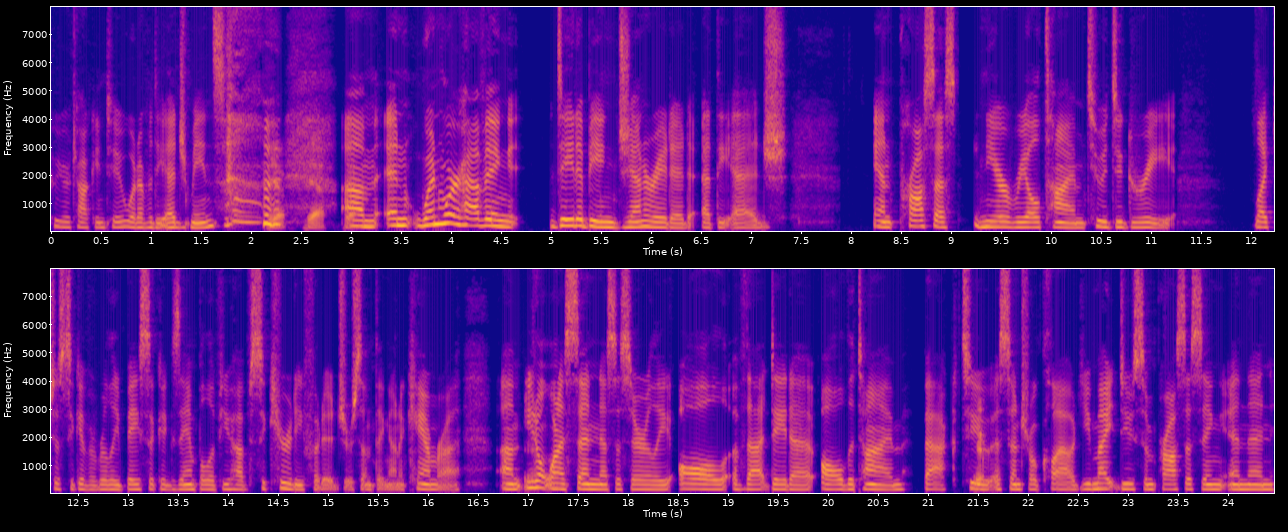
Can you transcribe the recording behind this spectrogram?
who you're talking to, whatever the edge means. yeah, yeah, yeah. Um, and when we're having data being generated at the edge and processed near real time to a degree, like just to give a really basic example, if you have security footage or something on a camera, um, yeah. you don't want to send necessarily all of that data all the time back to yeah. a central cloud. You might do some processing and then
